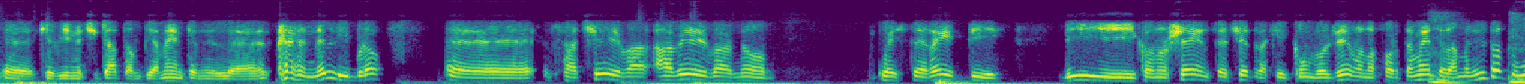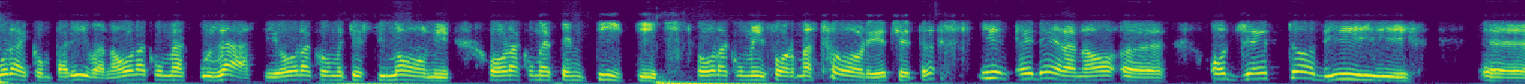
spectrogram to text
eh, che viene citato ampiamente nel, nel libro, eh, faceva, avevano queste reti di conoscenze eccetera che coinvolgevano fortemente la magistratura e comparivano ora come accusati, ora come testimoni, ora come pentiti, ora come informatori eccetera ed erano eh, oggetto di, eh,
